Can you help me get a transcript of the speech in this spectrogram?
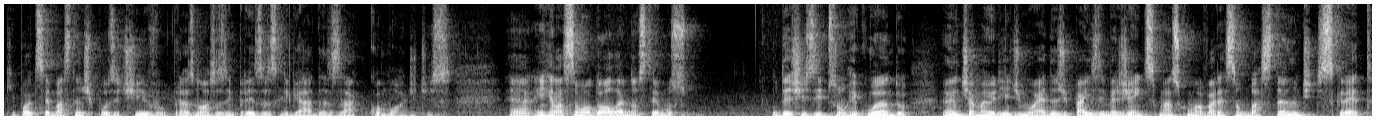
que pode ser bastante positivo para as nossas empresas ligadas a commodities. É, em relação ao dólar, nós temos o DXY recuando ante a maioria de moedas de países emergentes, mas com uma variação bastante discreta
